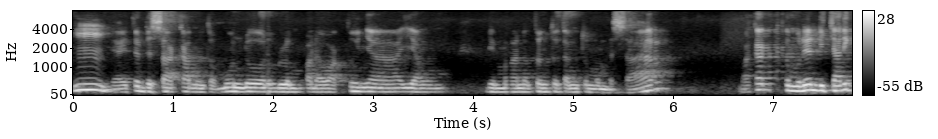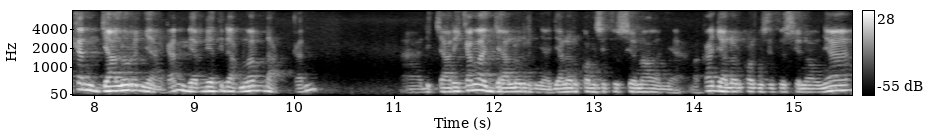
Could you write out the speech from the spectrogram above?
Hmm. Yaitu desakan untuk mundur belum pada waktunya yang di mana tuntutan itu membesar maka kemudian dicarikan jalurnya kan biar dia tidak meledak kan. Nah, dicarikanlah jalurnya, jalur konstitusionalnya. Maka jalur konstitusionalnya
